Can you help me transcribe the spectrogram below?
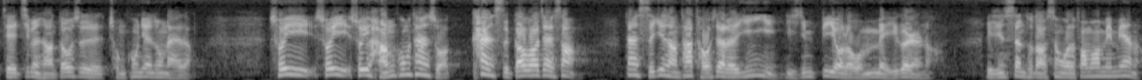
这些基本上都是从空间中来的。所以，所以，所以航空探索看似高高在上。但实际上，它投下的阴影已经庇佑了我们每一个人了，已经渗透到生活的方方面面了。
